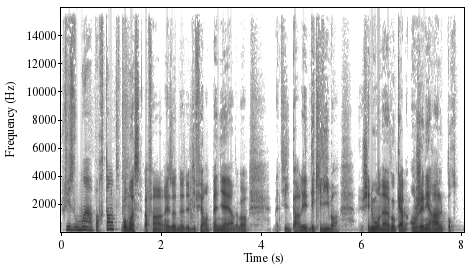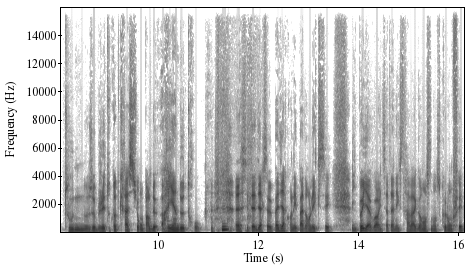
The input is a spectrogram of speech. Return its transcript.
plus ou moins importante. Pour moi, ces parfums résonnent de différentes manières. D'abord, Mathilde parlait d'équilibre. Chez nous, on a un vocable en général pour tous nos objets, toute notre création, on parle de rien de trop. Mm. Euh, C'est-à-dire que ça ne veut pas dire qu'on n'est pas dans l'excès. Il peut y avoir une certaine extravagance dans ce que l'on fait,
